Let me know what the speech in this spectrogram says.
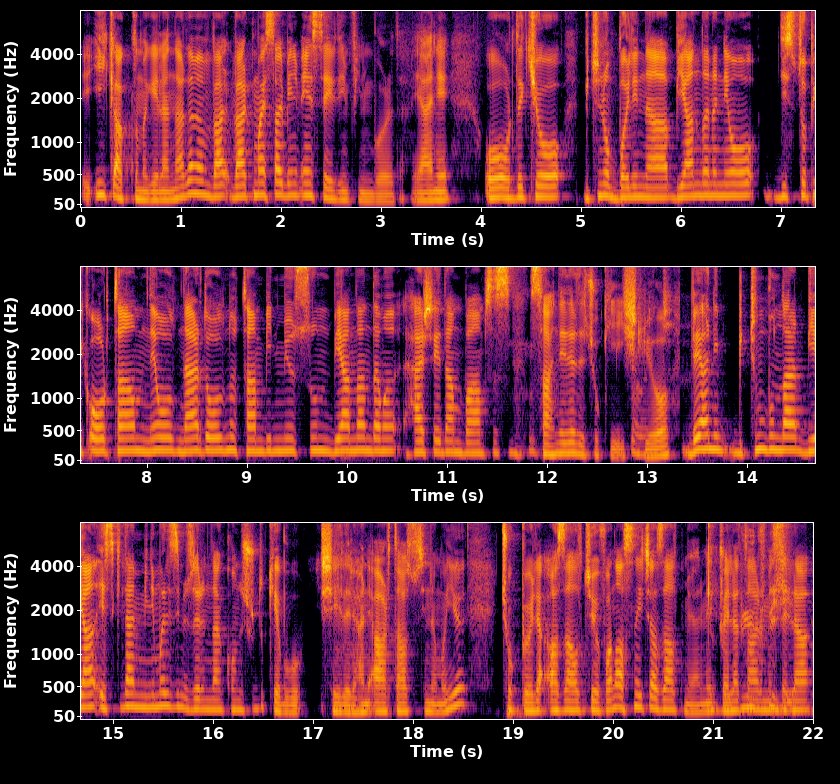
ilk aklıma gelenlerden ben Werkmeister benim en sevdiğim film bu arada. Yani o oradaki o bütün o balina bir yandan hani o distopik ortam ne ol nerede olduğunu tam bilmiyorsun. Bir yandan da ama her şeyden bağımsız sahneleri de çok iyi işliyor. Ve hani bütün bunlar bir an eskiden minimalizm üzerinden konuşurduk ya bu şeyleri hani art house sinemayı çok böyle azaltıyor falan. Aslında hiç azaltmıyor. Yani Çok Belatar şey mesela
